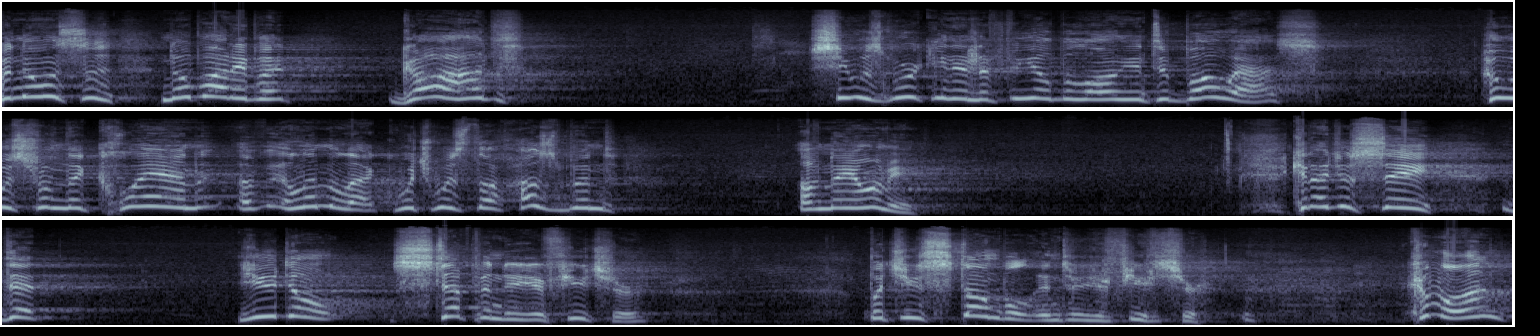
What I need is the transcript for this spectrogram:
but no one said, nobody but God. She was working in a field belonging to Boaz, who was from the clan of Elimelech, which was the husband of Naomi. Can I just say that you don't step into your future, but you stumble into your future? Come on.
